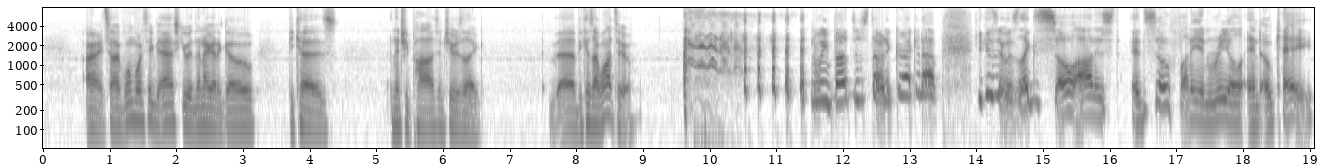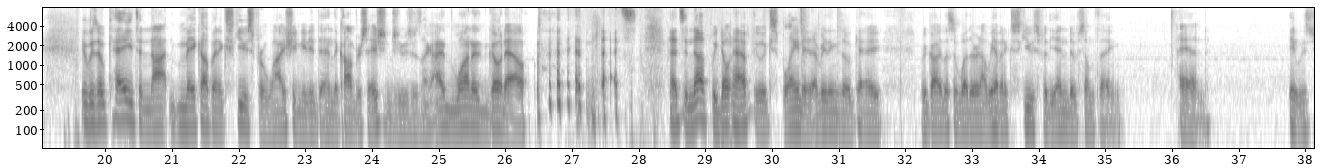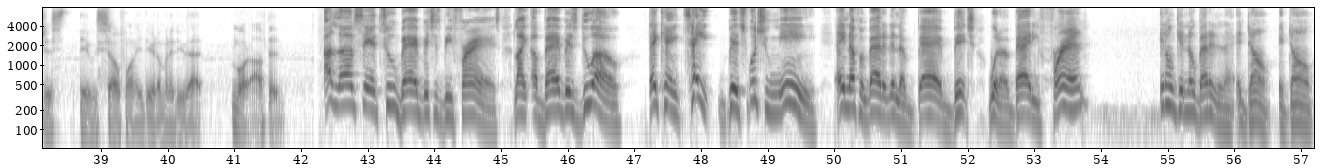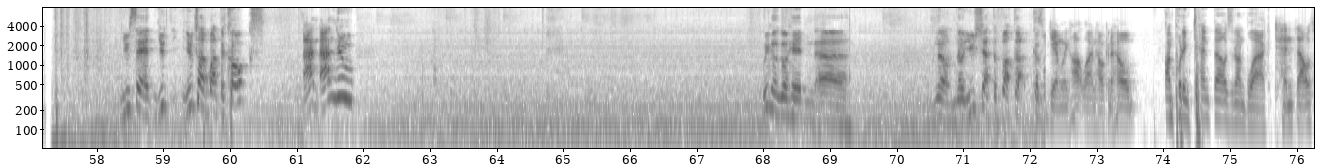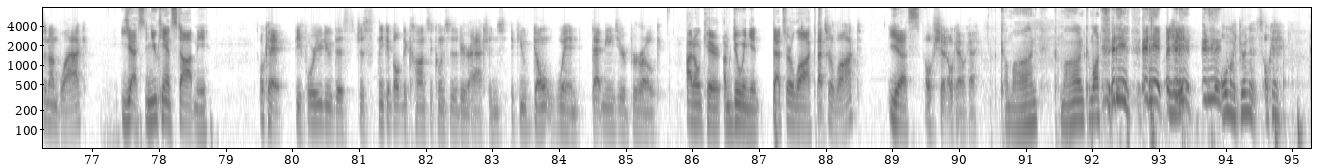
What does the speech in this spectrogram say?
All right, so I have one more thing to ask you, and then I gotta go because. And then she paused and she was like, uh, Because I want to. and we both just started cracking up because it was like so honest and so funny and real and okay. It was okay to not make up an excuse for why she needed to end the conversation. She was just like, "I want to go now." that's that's enough. We don't have to explain it. Everything's okay, regardless of whether or not we have an excuse for the end of something. And it was just, it was so funny, dude. I'm gonna do that more often. I love seeing two bad bitches be friends. Like a bad bitch duo. They can't take, bitch. What you mean? Ain't nothing better than a bad bitch with a baddie friend. It don't get no better than that. It don't. It don't. You said you you talk about the cokes. I I knew. We're gonna go ahead and uh. No, no, you shut the fuck up. Cause gambling hotline. How can I help? I'm putting 10,000 on black. 10,000 on black? Yes, and you can't stop me. Okay, before you do this, just think about the consequences of your actions. If you don't win, that means you're broke. I don't care. I'm doing it. Bets are locked. Bets are locked? Yes. Oh shit, okay, okay. Come on, come on, come on. It hit! It hit! It, hit! It hit! Oh my goodness, okay.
